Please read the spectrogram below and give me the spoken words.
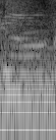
Go.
